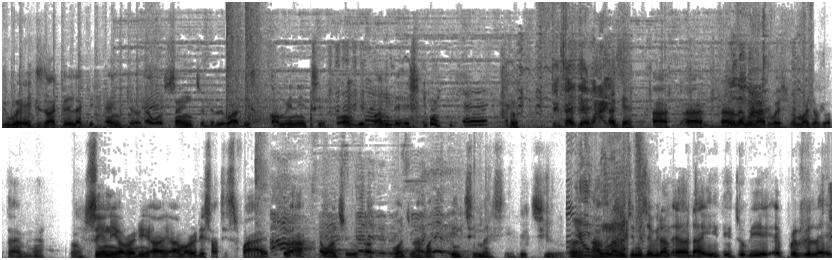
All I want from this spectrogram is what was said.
You were exactly like the angel that was sent to deliver this community from the bondage. okay, okay. Uh, uh, uh, let me not waste much of your time. Man. Uh, seeing you already, I am already satisfied. So uh, I want to, uh, I want to have an intimacy with you. Uh, having an intimacy with an elder, it, it will be a privilege.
